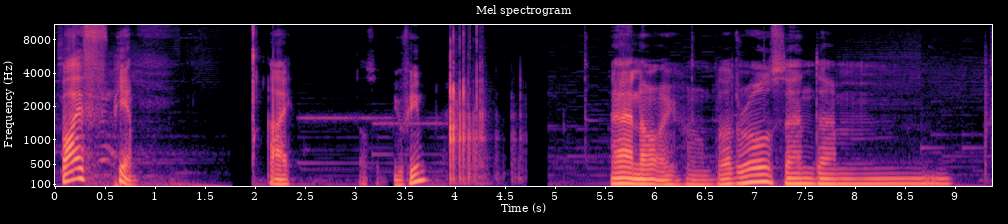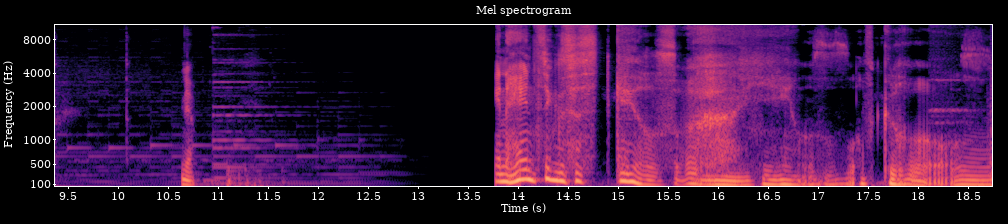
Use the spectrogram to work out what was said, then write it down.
5 p.m. Hi. Also new theme. Ah, no, blood rose and um, Enhancing the skills. Ugh, yes, of course.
